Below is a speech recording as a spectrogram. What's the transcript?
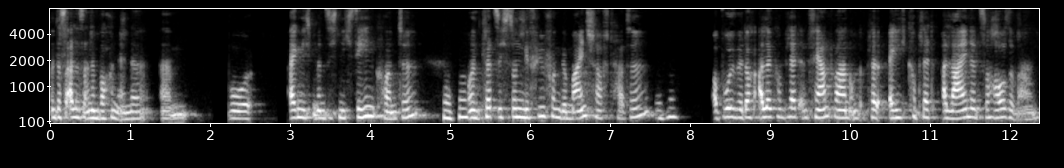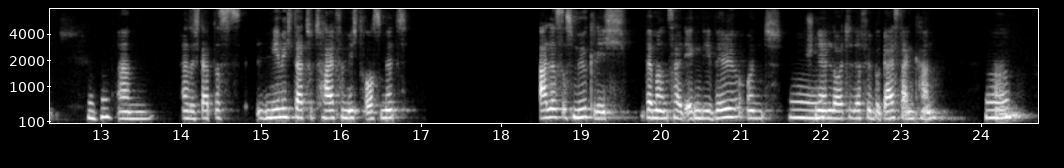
und das alles an einem Wochenende, ähm, wo eigentlich man sich nicht sehen konnte mhm. und plötzlich so ein Gefühl von Gemeinschaft hatte, mhm. Obwohl wir doch alle komplett entfernt waren und eigentlich komplett alleine zu Hause waren. Mhm. Ähm, also ich glaube, das nehme ich da total für mich draus mit. Alles ist möglich, wenn man es halt irgendwie will und mhm. schnell Leute dafür begeistern kann. Mhm. Ähm,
